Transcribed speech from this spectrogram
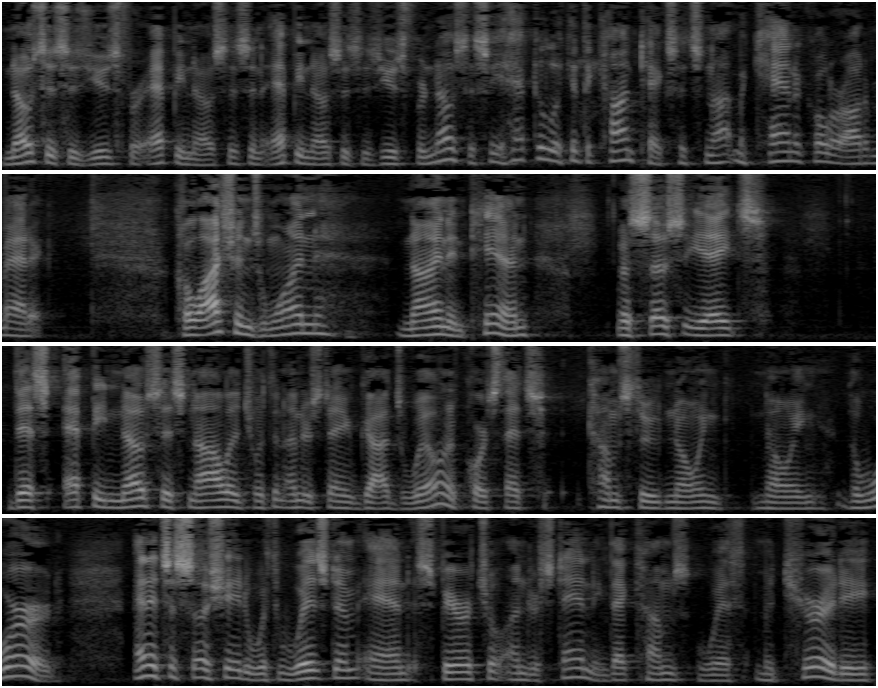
gnosis is used for epignosis and epignosis is used for gnosis. So you have to look at the context. It's not mechanical or automatic. Colossians 1 9 and 10 associates this epignosis knowledge with an understanding of God's will, and of course that comes through knowing knowing the Word, and it's associated with wisdom and spiritual understanding that comes with maturity,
